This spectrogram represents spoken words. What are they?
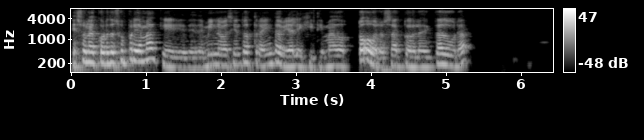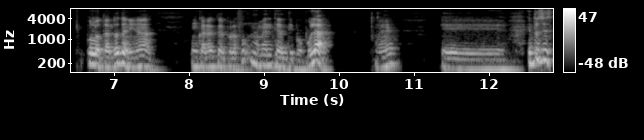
es una Corte Suprema que desde 1930 había legitimado todos los actos de la dictadura, por lo tanto tenía un carácter profundamente antipopular. ¿eh? Eh, entonces,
